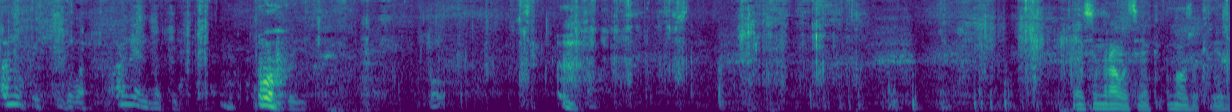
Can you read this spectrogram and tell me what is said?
А ну пишіть, а не ноти. О, Мені всім подобається, як ножик ріже.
